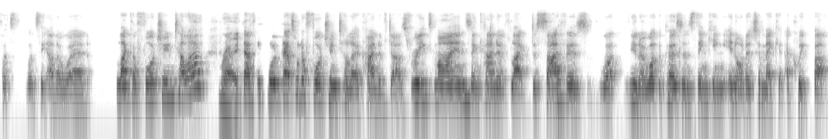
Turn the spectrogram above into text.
what's what's the other word? like a fortune teller. Right. That's a, that's what a fortune teller kind of does. Reads minds and kind of like deciphers what you know what the person's thinking in order to make a quick buck.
